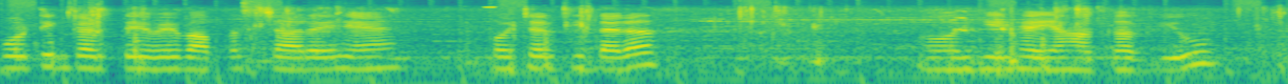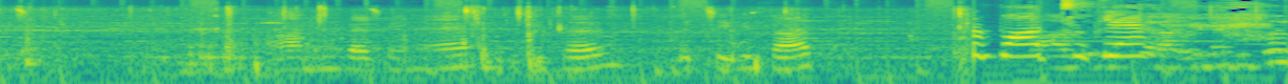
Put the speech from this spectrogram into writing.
बोटिंग करते हुए वापस जा रहे हैं होटल की तरफ़। और ये है यहाँ का व्यू हम बैठे हैं इधर बच्चे के साथ। पहुँच चुके हैं।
